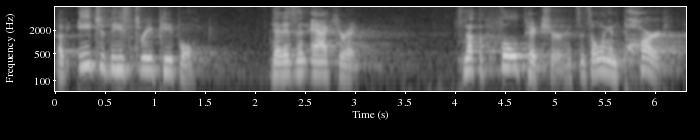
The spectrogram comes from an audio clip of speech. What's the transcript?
of each of these three people that isn't accurate. It's not the full picture, it's, it's only in part.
